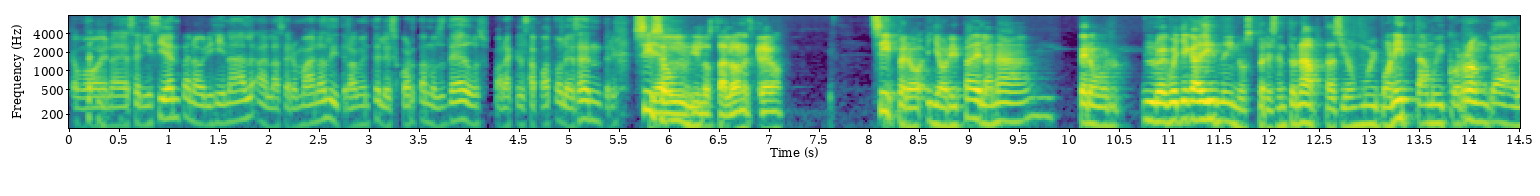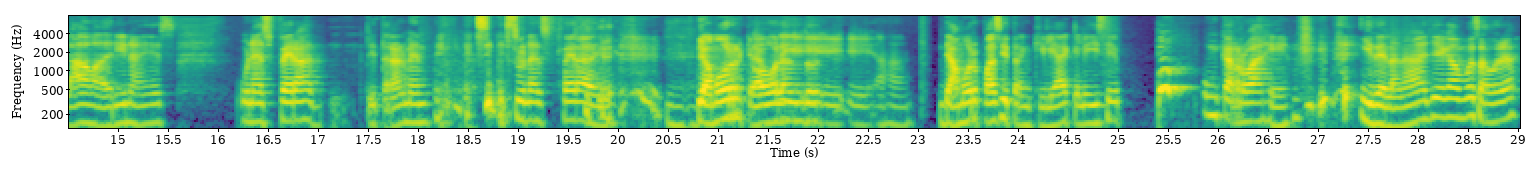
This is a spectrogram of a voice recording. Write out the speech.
Como en la de Cenicienta, en la original, a las hermanas literalmente les cortan los dedos para que el zapato les entre. Sí, y son... y los talones, creo. Sí, pero y ahorita de la nada, pero luego llega Disney y nos presenta una adaptación muy bonita, muy corronga. El hada madrina es una esfera, literalmente, casi que es una esfera de, de amor que va volando. de amor, paz y tranquilidad que le dice un carruaje. y de la nada llegamos ahora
